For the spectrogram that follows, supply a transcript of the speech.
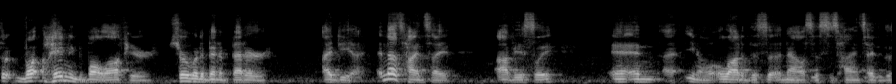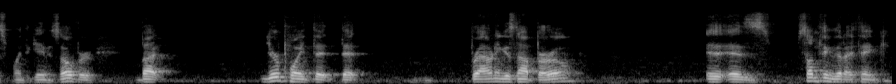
th- handing the ball off here sure would have been a better idea. And that's hindsight, obviously. And, and uh, you know, a lot of this analysis is hindsight at this point. The game is over. But your point that that Browning is not Burrow is, is something that I think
